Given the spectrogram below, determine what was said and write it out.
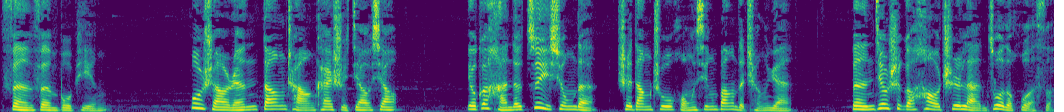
愤愤不平。不少人当场开始叫嚣，有个喊得最凶的是当初红星帮的成员，本就是个好吃懒做的货色。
